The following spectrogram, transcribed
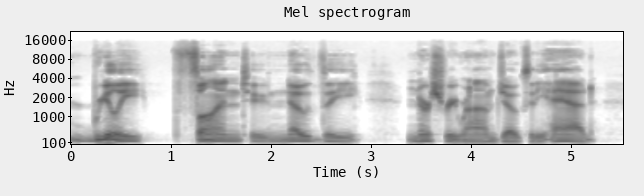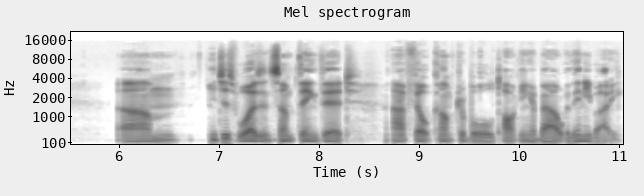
really fun to know the nursery rhyme jokes that he had, um, it just wasn't something that I felt comfortable talking about with anybody.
